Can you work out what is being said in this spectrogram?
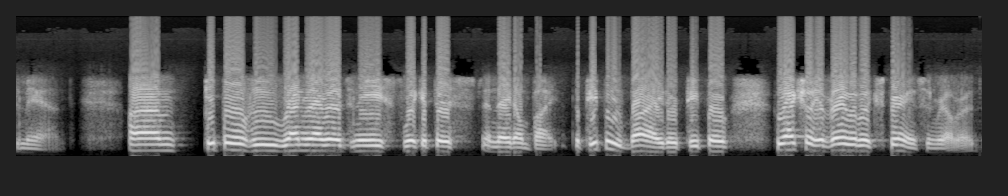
demand. Um, people who run railroads in the East look at this and they don't bite. The people who bite are people who actually have very little experience in railroads.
